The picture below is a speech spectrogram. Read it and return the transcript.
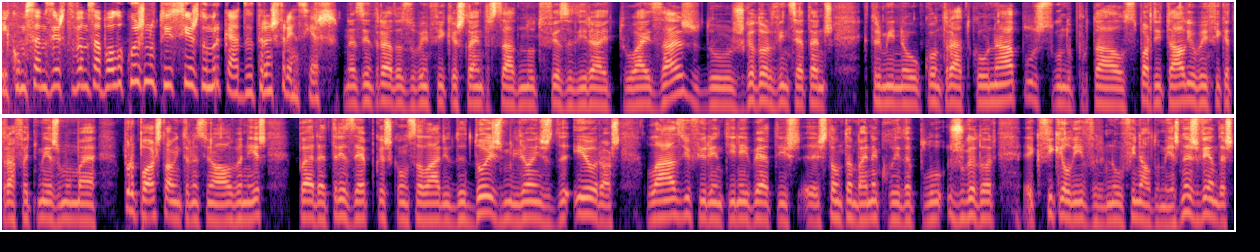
E começamos este Vamos à Bola com as notícias do mercado de transferências. Nas entradas, o Benfica está interessado no defesa direito Aizage, do jogador de 27 anos que termina o contrato com o Nápoles. Segundo o portal Sport Itália, o Benfica terá feito mesmo uma proposta ao internacional albanês para três épocas com um salário de 2 milhões de euros. Lazio, Fiorentina e Betis eh, estão também na corrida pelo jogador eh, que fica livre no final do mês. Nas vendas,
